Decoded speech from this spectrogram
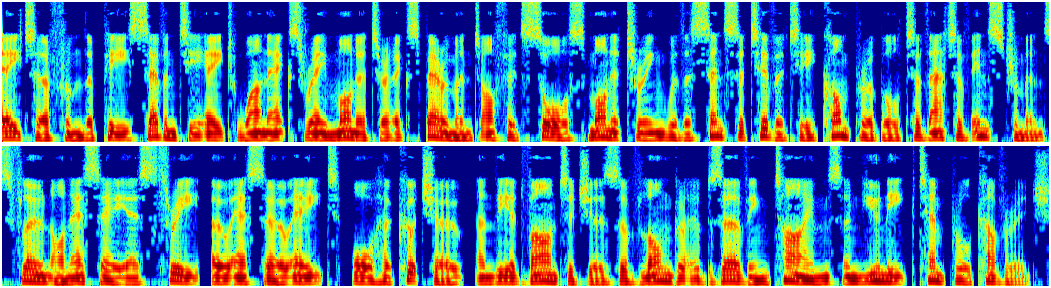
Data from the P-78-1 X-ray monitor experiment offered source monitoring with a sensitivity comparable to that of instruments flown on SAS-3, OSO-8, or Hakucho, and the advantages of longer observing times and unique temporal coverage.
